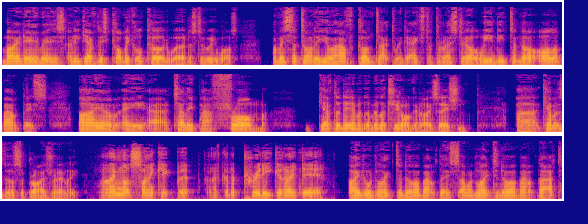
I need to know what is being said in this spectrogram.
my name is, and he gave this comical code word as to who he was. Oh, Mr. Tony, you have contact with the extraterrestrial. We need to know all about this. I am a uh, telepath from gave the name of the military organisation. Uh, came as no surprise, really. I'm not psychic, but I've got a pretty good idea. I would like to know about this. I would like to know about that.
